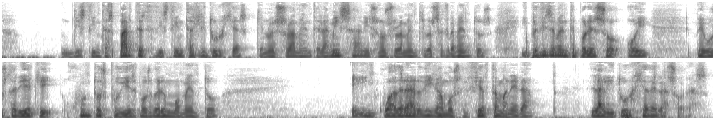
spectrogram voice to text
distintas partes de distintas liturgias, que no es solamente la misa, ni son solamente los sacramentos, y precisamente por eso hoy me gustaría que juntos pudiésemos ver un momento e encuadrar, digamos, en cierta manera, la liturgia de las horas.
